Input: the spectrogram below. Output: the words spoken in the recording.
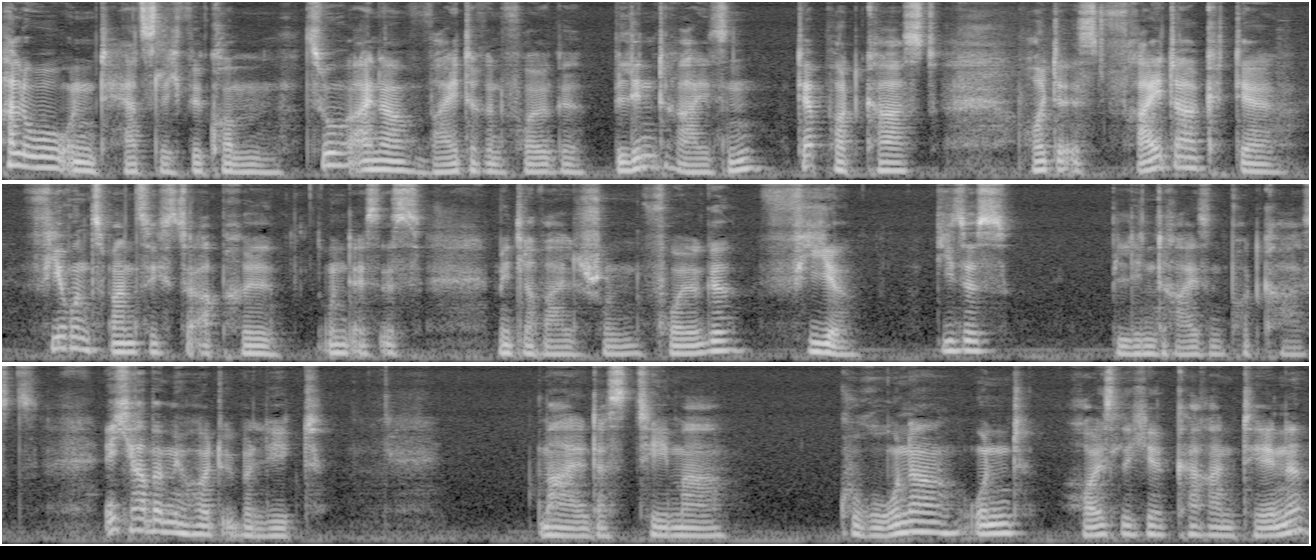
Hallo und herzlich willkommen zu einer weiteren Folge Blindreisen, der Podcast. Heute ist Freitag, der 24. April und es ist mittlerweile schon Folge 4 dieses Blindreisen-Podcasts. Ich habe mir heute überlegt, mal das Thema Corona und häusliche Quarantäne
